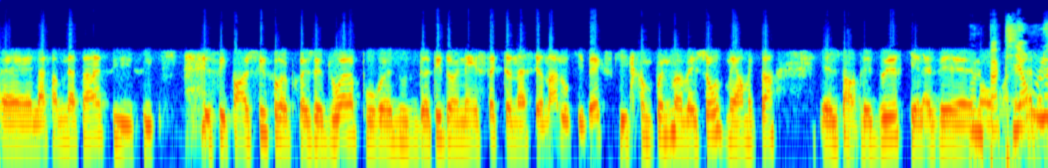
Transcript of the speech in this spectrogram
euh, L'Assemblée nationale s'est penchée sur un projet de loi pour euh, nous doter d'un insecte national au Québec, ce qui est comme pas une mauvaise chose, mais en même temps, elle semblait dire qu'elle avait... Un papillon, là?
